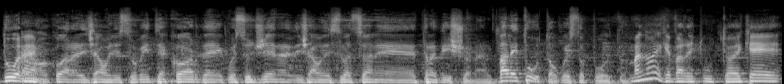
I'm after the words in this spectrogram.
durano Eh. ancora diciamo, gli strumenti a corde, questo genere diciamo, di situazione traditional. Vale tutto a questo punto. ma non è che vale tutto è che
